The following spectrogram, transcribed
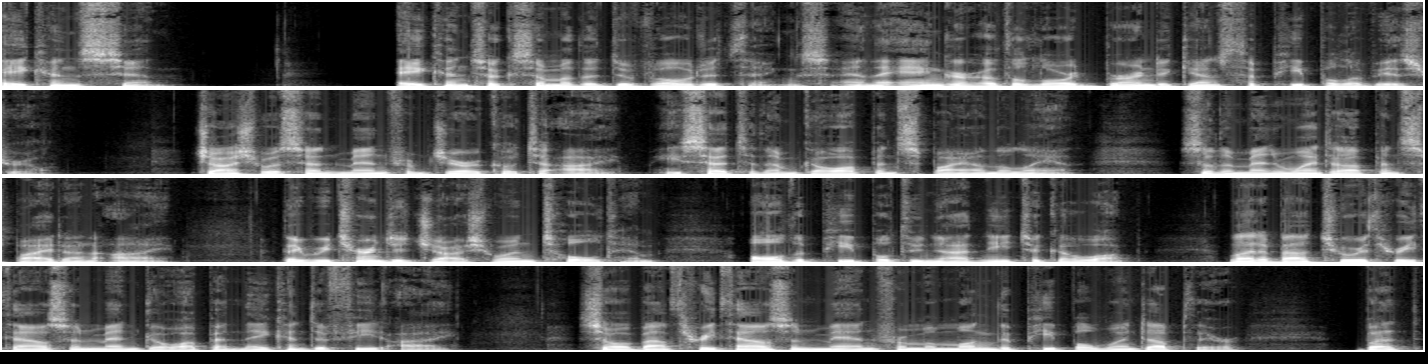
Achan's sin. Achan took some of the devoted things, and the anger of the Lord burned against the people of Israel. Joshua sent men from Jericho to Ai. He said to them, Go up and spy on the land. So the men went up and spied on Ai. They returned to Joshua and told him, All the people do not need to go up. Let about two or three thousand men go up, and they can defeat Ai. So about three thousand men from among the people went up there, but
